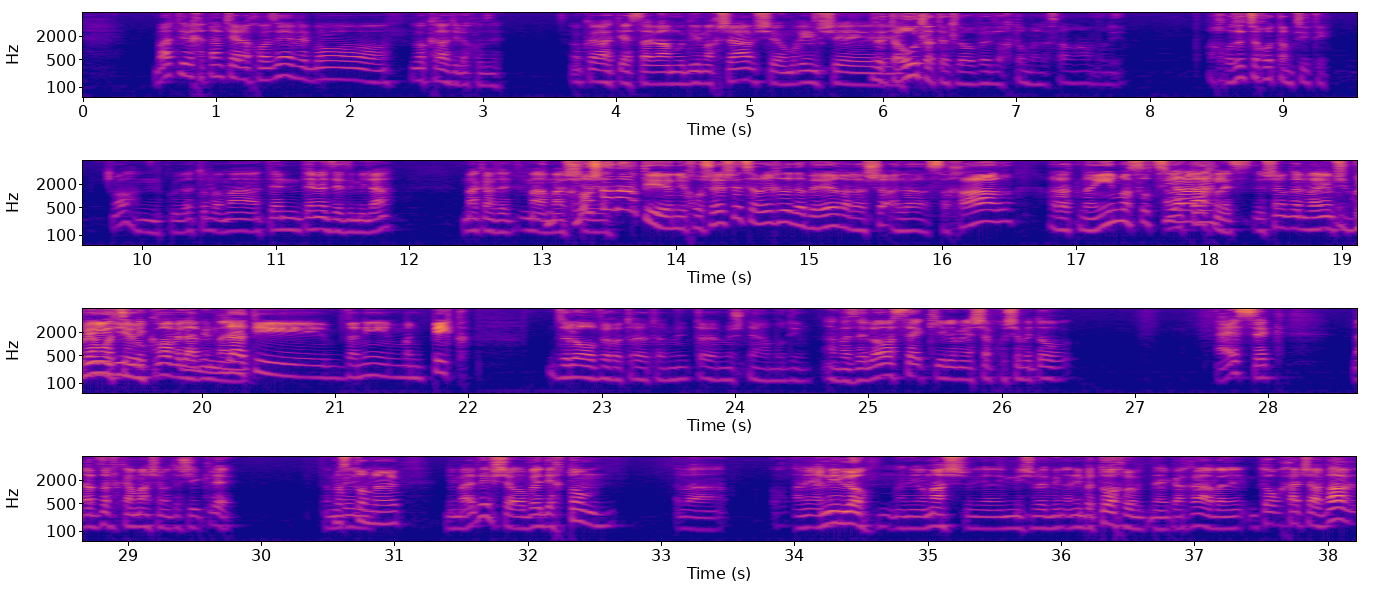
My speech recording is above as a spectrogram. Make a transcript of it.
באתי וחתמתי על החוזה, ובוא, לא קראתי לחוזה. לא קראתי עשרה עמודים עכשיו, שאומרים ש... זה טעות לתת לעובד לחתום על עשרה עמודים. החוזה צריך להיות תמציתי. או, נקודה טובה, מה, תן, תן לזה איזה מילה. מה כמה, מה, מה כמו שאמרתי, אני חושב שצריך לדבר על, הש... על השכר, על התנאים על הסוציאליים. התכלס, לרשום את הדברים שכולם רוצים. לקרוא ולהבין מה. לדעתי, ואני מנפיק, זה לא עובר יותר משני עמודים. אבל זה לא עושה, כאילו, אם אני עכשיו חושב בתור העסק, לאו דווקא מה שאני רוצה שיקרה. מה? זאת אומרת? אני מעדיף שהעובד יחתום על ה... אני, אני לא, אני ממש, אם מישהו לא הבין, אני בטוח לא מתנהג ככה, אבל בתור אחד שעבר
